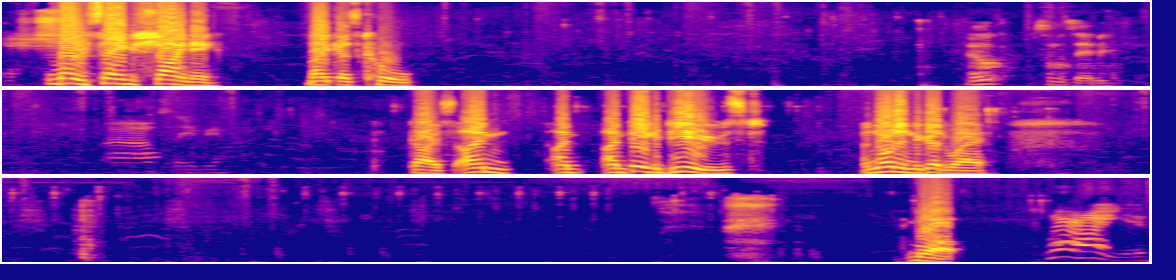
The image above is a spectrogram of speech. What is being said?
dickish. no, saying shiny, like as cool. Oh, someone saved me. Ah, I'll save you. Guys, I'm I'm I'm being abused, and not in the good way. What? Where are you?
